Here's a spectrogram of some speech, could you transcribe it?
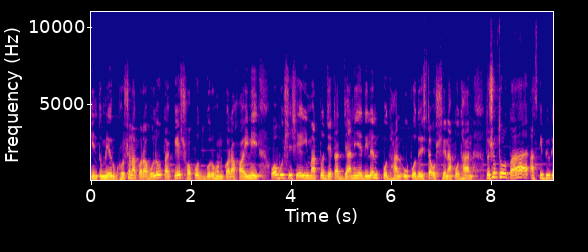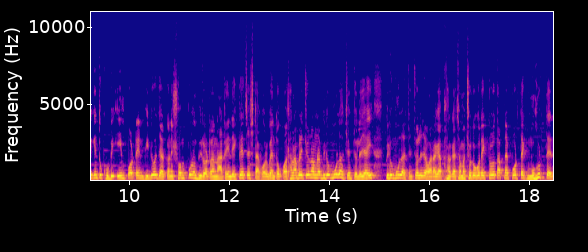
কিন্তু মেয়র ঘোষণা করা হলেও তাকে শপথ গ্রহণ করা হয়নি। অবশেষে এই মাত্র যেটা জানিয়ে দিলেন প্রধান উপদেষ্টা ও সেনা প্রধান দর্শক শ্রোতা, আজকে ভিডিওটি কিন্তু খুবই ইম্পর্টেন্ট ভিডিও যার কারণে সম্পূর্ণ ভিডিওটা না টেনে দেখতে চেষ্টা করবেন। তো কথা না বলে চলুন, আমরা ভিডিও মূল আচরণ চলে যাই। ভিডিও মূল আচরণ চলে যাওয়ার আগে আপনার কাছে আমার ছোটো করে একটু আপনার প্রত্যেক মুহূর্তের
